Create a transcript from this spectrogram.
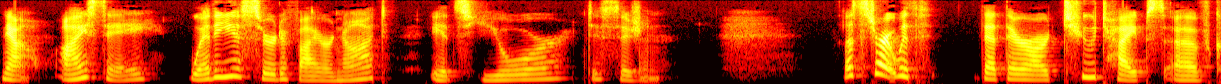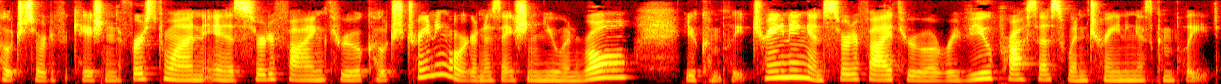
Now, I say, whether you certify or not, it's your decision. Let's start with that there are two types of coach certification. The first one is certifying through a coach training organization. You enroll, you complete training, and certify through a review process when training is complete.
